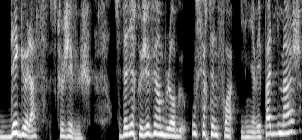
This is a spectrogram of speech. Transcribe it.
dégueulasse ce que j'ai vu. C'est-à-dire que j'ai vu un blog où certaines fois il n'y avait pas d'image,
